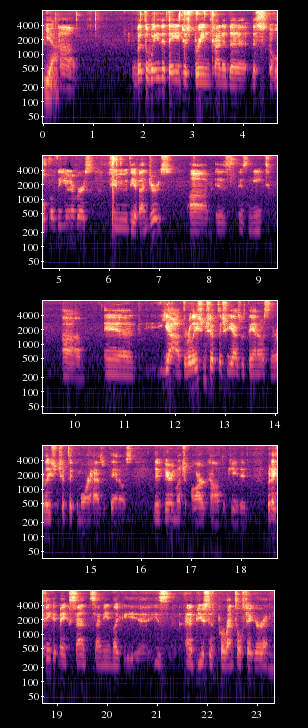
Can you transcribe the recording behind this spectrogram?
Yeah. Um, but the way that they just bring kind of the the scope of the universe to the Avengers um, is is neat. Um, and yeah, the relationship that she has with Thanos and the relationship that Gamora has with Thanos, they very much are complicated. But I think it makes sense. I mean, like he's an abusive parental figure, and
